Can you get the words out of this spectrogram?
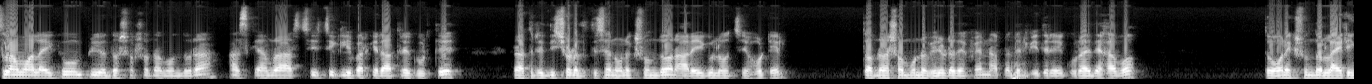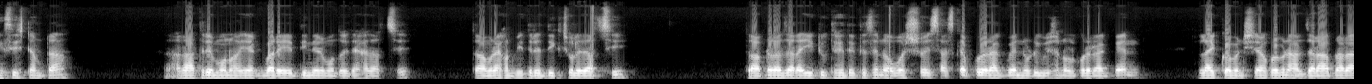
আসসালামু আলাইকুম, প্রিয় দর্শক শ্রোতা বন্ধুরা। আজকে আমরা আসছি চিকলি পার্কে রাত্রে ঘুরতে। রাত্রের দৃশ্যটা দেখতেছেন অনেক সুন্দর, আর এইগুলো হচ্ছে হোটেল। তো আপনারা সম্পূর্ণ ভিডিওটা দেখবেন, আপনাদের ভিতরে ঘুরায় দেখাবো। তো অনেক সুন্দর লাইটিং সিস্টেমটা রাত্রে মনে হয় একবারে দিনের মতোই দেখা যাচ্ছে। তো আমরা এখন ভিতরের দিক চলে যাচ্ছি। তো আপনারা যারা ইউটিউব থেকে দেখতেছেন, অবশ্যই সাবস্ক্রাইব করে রাখবেন নোটিফিকেশন অল করে রাখবেন লাইক কমেন্ট শেয়ার করবেন। আর যারা আপনারা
